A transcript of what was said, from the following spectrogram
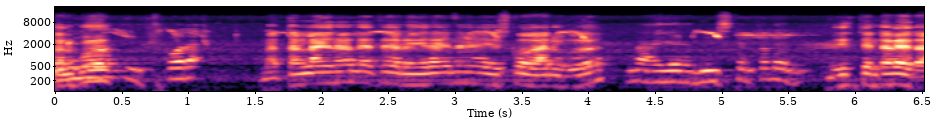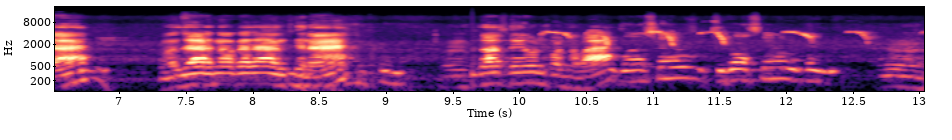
కలుపు? అయినా లేకపోతే రొయ్యలైనా వేసుకోవా నువ్వు? నీకు తింటలేదా. మందులు ఆడుతున్నావు కదా అందుకనా? దోసకాయ వండుకుంటున్నావా దోసకాయ ఉత్తి దోసకాయ ఉంటుంది ఉం.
